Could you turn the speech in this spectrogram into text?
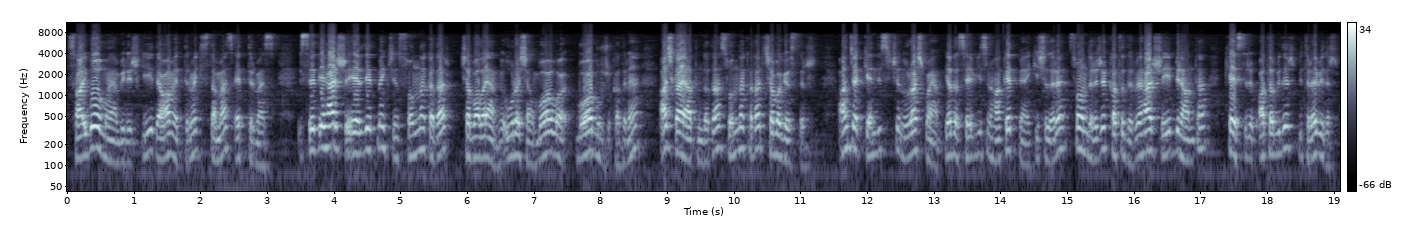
saygı olmayan bir ilişkiyi devam ettirmek istemez, ettirmez. İstediği her şeyi elde etmek için sonuna kadar çabalayan ve uğraşan boğa, boğa burcu kadını aşk hayatında da sonuna kadar çaba gösterir. Ancak kendisi için uğraşmayan ya da sevgisini hak etmeyen kişilere son derece katıdır ve her şeyi bir anda kestirip atabilir, bitirebilir.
